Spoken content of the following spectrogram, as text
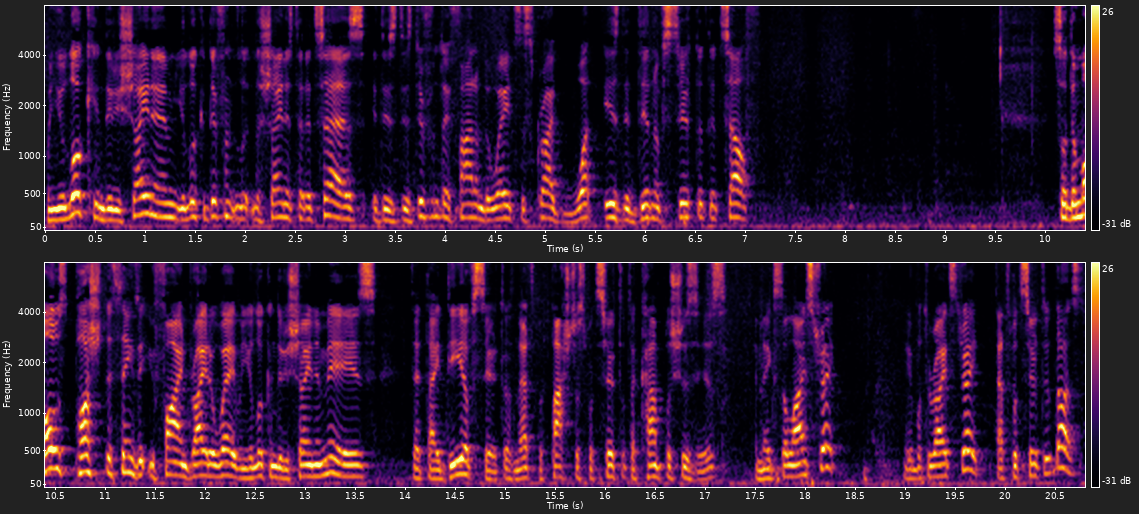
When you look in the Rishayim, you look at different Lashainis that it says, it is this different Taifanim, the way it's described. What is the din of sirtut itself? So the most pashta thing that you find right away when you look in the Rishayim is that the idea of sirtut, and that's what pashtus, what sirtut accomplishes is, it makes the line straight. Able to write straight. That's what sirtut does.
